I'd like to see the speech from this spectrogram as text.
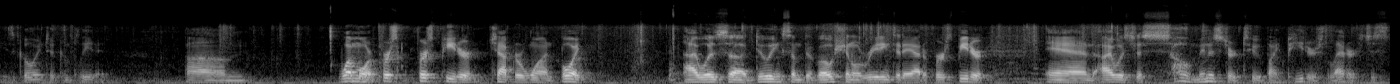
He's going to complete it. Um, one more. First, First Peter chapter one. Boy, I was uh, doing some devotional reading today out of First Peter, and I was just so ministered to by Peter's letters. Just,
